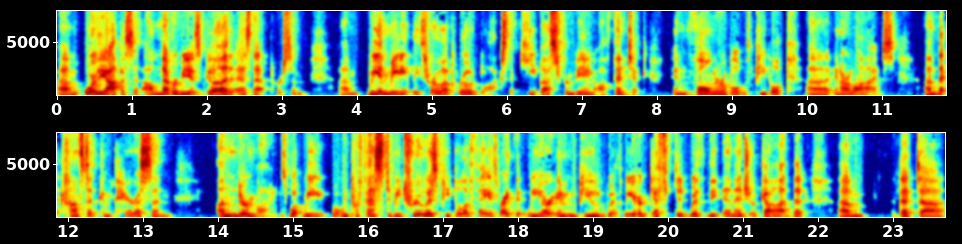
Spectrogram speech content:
Um, or the opposite, I'll never be as good as that person. Um, we immediately throw up roadblocks that keep us from being authentic and vulnerable with people uh, in our lives. Um, that constant comparison undermines what we what we profess to be true as people of faith right that we are imbued with we are gifted with the image of god that um, that uh,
